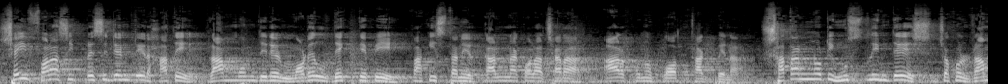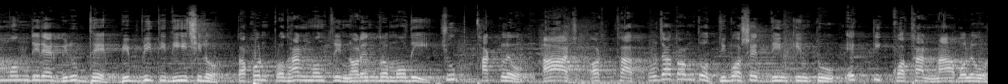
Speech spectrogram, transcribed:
সেই ফরাসি প্রেসিডেন্টের হাতে রাম মন্দিরের মডেল দেখতে পেয়ে পাকিস্তানের কান্না করা ছাড়া আর কোনো পথ থাকবে না। সাতান্নটি মুসলিম দেশ যখন রাম মন্দিরের বিরুদ্ধে বিবৃতি দিয়েছিল, তখন প্রধানমন্ত্রী নরেন্দ্র মোদী চুপ থাকলেও আজ অর্থাৎ প্রজাতন্ত্র দিবসের দিন কিন্তু একটি কথা না বলেও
